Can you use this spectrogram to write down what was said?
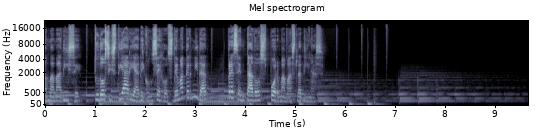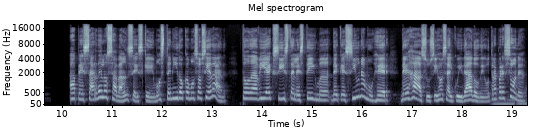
a Mamá Dice, tu dosis diaria de consejos de maternidad presentados por mamás latinas. A pesar de los avances que hemos tenido como sociedad, todavía existe el estigma de que si una mujer deja a sus hijos al cuidado de otra persona,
